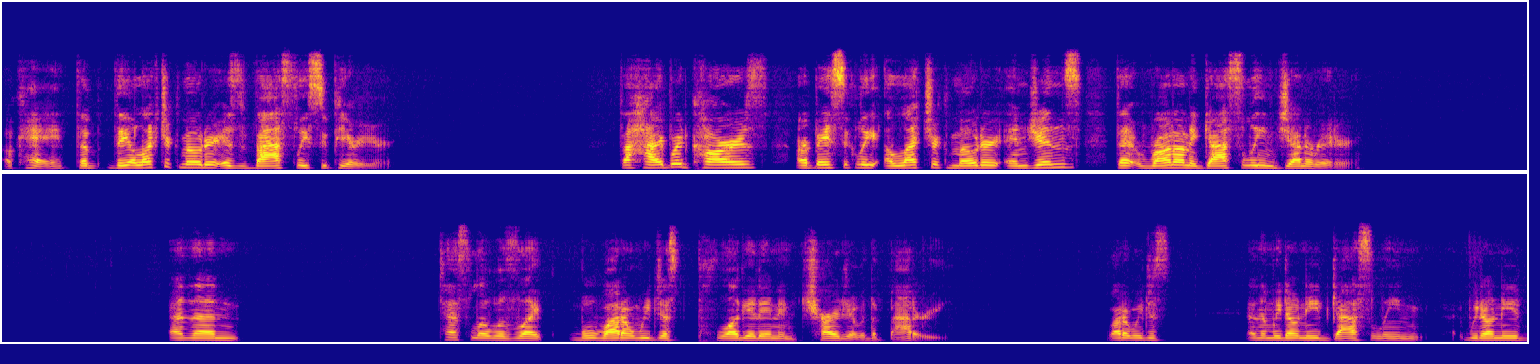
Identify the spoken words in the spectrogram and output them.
Okay, the, the electric motor is vastly superior. The hybrid cars are basically electric motor engines that run on a gasoline generator. And then Tesla was like, well, why don't we just plug it in and charge it with a battery? Why don't we just, and then we don't need gasoline, we don't need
